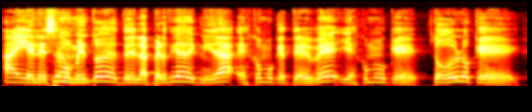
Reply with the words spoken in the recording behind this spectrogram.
Ay, en ese no. momento de, de la pérdida de dignidad es como que te ve y es como que todo lo que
